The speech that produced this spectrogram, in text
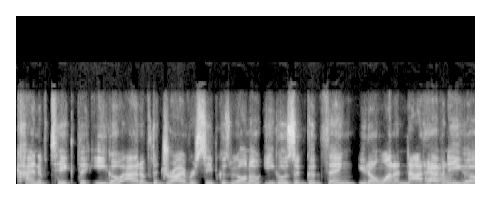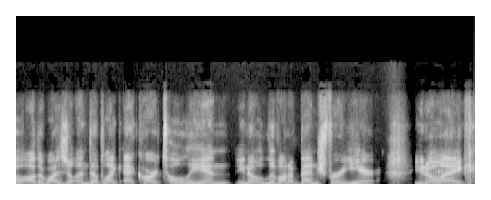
kind of take the ego out of the driver's seat? Because we all know ego is a good thing. You don't want to not yeah. have an ego. Otherwise, you'll end up like Eckhart Tolle and, you know, live on a bench for a year. You know, like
